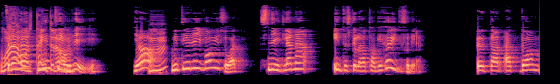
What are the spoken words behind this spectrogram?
Wow, här, tänkte min teori, de. Ja, mm. min teori var ju så att sniglarna inte skulle ha tagit höjd för det. Utan att de,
